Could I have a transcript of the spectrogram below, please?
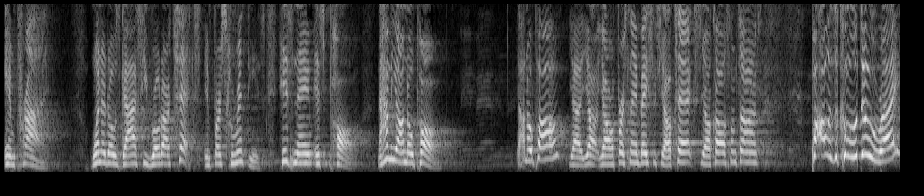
and pride. One of those guys, he wrote our text in First Corinthians. His name is Paul. Now, how many y'all know Paul? Y'all know Paul? Y'all, y'all, y'all first name basis, y'all text, y'all call sometimes? Paul is a cool dude, right?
